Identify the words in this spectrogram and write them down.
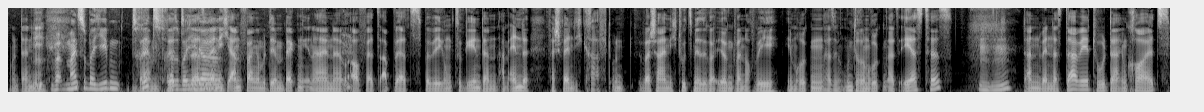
Und dann die. Wa- Meinst du bei jedem Tritt? beim Tritt, Also bei also, jeder. wenn ich anfange mit dem Becken in eine Aufwärts-Abwärts-Bewegung zu gehen, dann am Ende verschwende ich Kraft und wahrscheinlich tut es mir sogar irgendwann noch weh im Rücken, also im unteren Rücken als erstes. mhm. Dann, wenn das da weh tut, da im Kreuz,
